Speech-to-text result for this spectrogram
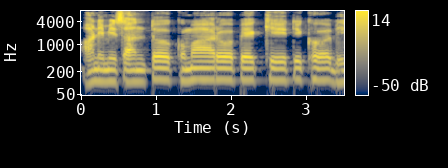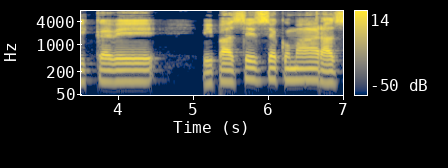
අනිමිසන්තෝ කුමාරෝ පෙක්ඛීති කෝ භික්කවේ විපස්සිස්ස කුමාරස්ස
